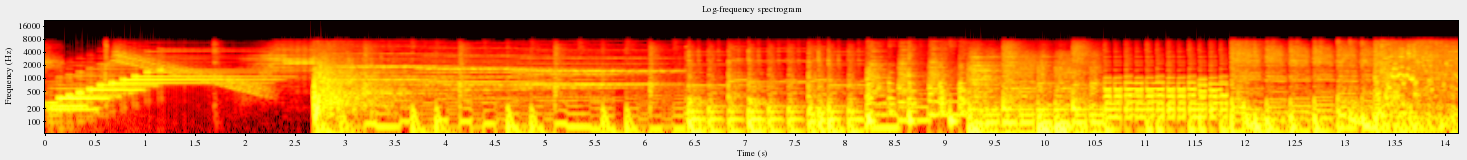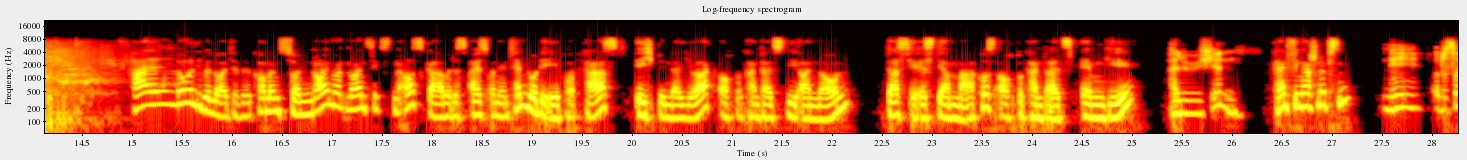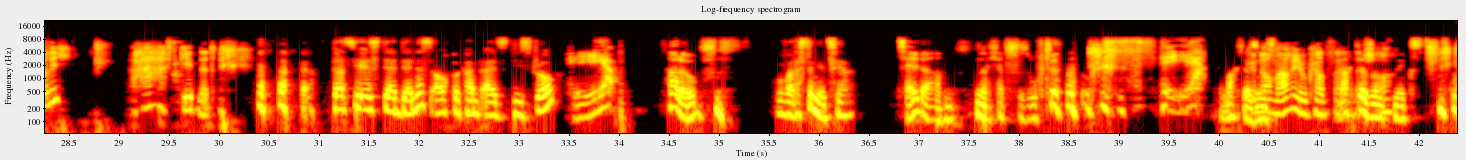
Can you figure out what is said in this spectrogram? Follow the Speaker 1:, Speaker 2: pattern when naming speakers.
Speaker 1: Hallo, liebe Leute, willkommen zur 99. Ausgabe des Ice on Nintendo.de Podcast. Ich bin der Jörg, auch bekannt als The Unknown. Das hier ist der Markus, auch bekannt als MG.
Speaker 2: Hallöchen.
Speaker 1: Kein Fingerschnipsen?
Speaker 2: Nee, oder soll ich? Ah, es geht nicht.
Speaker 1: das hier ist der Dennis, auch bekannt als D-Stroke.
Speaker 3: Ja. Hallo.
Speaker 1: Wo war das denn jetzt her?
Speaker 3: Zelda. Na, ich hab's versucht.
Speaker 2: hey, ja.
Speaker 3: Macht ja
Speaker 2: genau,
Speaker 3: sonst,
Speaker 2: Mario Kart sein.
Speaker 3: macht ja sonst nix.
